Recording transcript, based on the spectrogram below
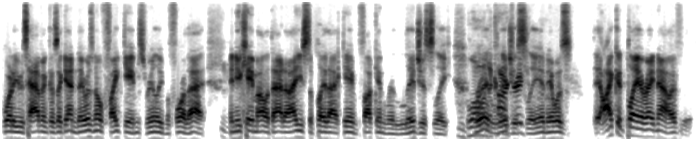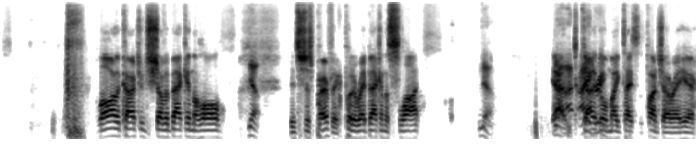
what he was having. Because again, there was no fight games really before that, Mhm. and you came out with that. And I used to play that game fucking religiously, blow on the religiously, and it was. I could play it right now if blow on the cartridge, shove it back in the hole. Yeah. it's just perfect. Put it right back in the slot. Yeah. Yeah, Yeah, I- I gotta agree. go Mike Tyson punch out right here.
